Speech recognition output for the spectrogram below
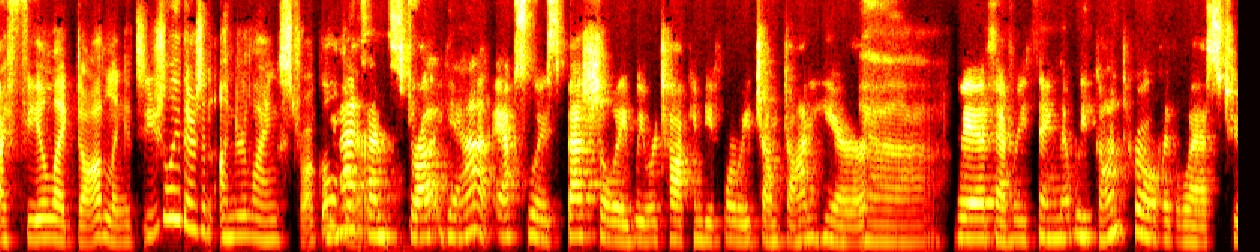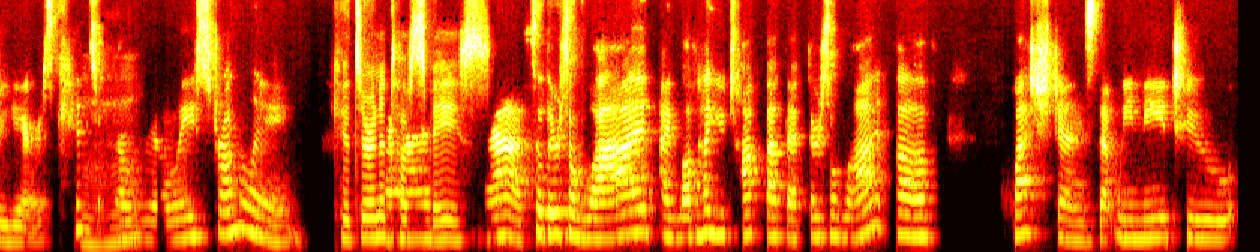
I feel like dawdling, it's usually there's an underlying struggle. Yes, there. I'm struck. Yeah, absolutely. Especially we were talking before we jumped on here yeah. with everything that we've gone through over the last two years. Kids mm-hmm. are really struggling. Kids are in a and, tough space. Yeah. So there's a lot. I love how you talk about that. There's a lot of questions that we need to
